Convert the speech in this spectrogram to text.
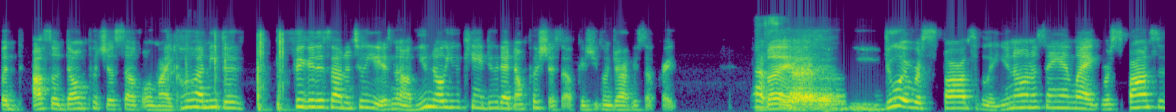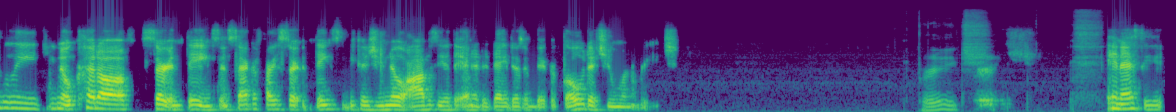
but also don't put yourself on like oh I need to figure this out in two years. No, if you know you can't do that, don't push yourself because you're gonna drive yourself crazy. But do it responsibly. You know what I'm saying? Like responsibly, you know, cut off certain things and sacrifice certain things because you know obviously at the end of the day there's a bigger goal that you want to reach. Preach. And that's it.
